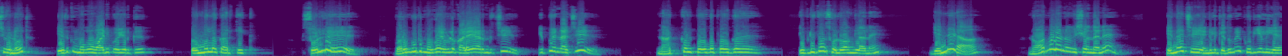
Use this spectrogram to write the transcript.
என்னாச்சு வினோத்? எதுக்கு முகம் வாடி போயிருக்கு? ஒண்ணுல கார்த்திக். சொல்லு. வரும்போது முகம் எவ்வளவு கலையா இருந்துச்சு? இப்ப என்னாச்சு? நாட்கள் போக போக இப்படிதான் சொல்லுவாங்களானே. என்னடா? நார்மலான விஷயம் தானே? என்னாச்சு? எங்களுக்கு எதுவுமே புரியலையே.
